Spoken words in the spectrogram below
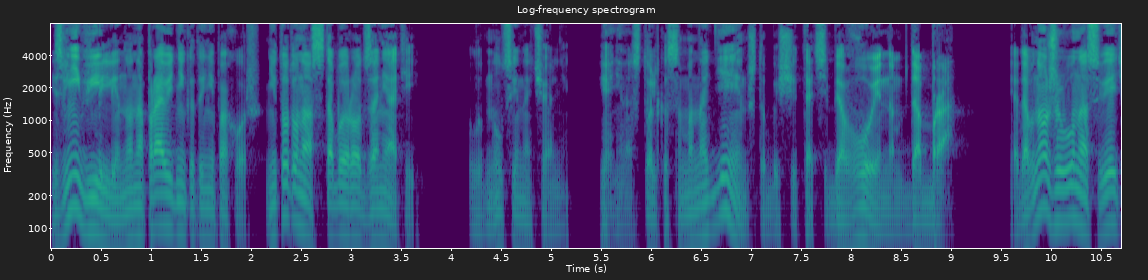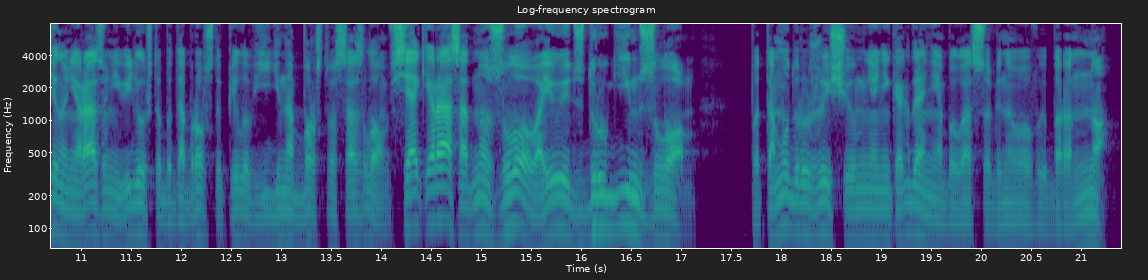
«Извини, Вилли, но на праведника ты не похож. Не тот у нас с тобой род занятий». Улыбнулся и начальник. Я не настолько самонадеян, чтобы считать себя воином добра. Я давно живу на свете, но ни разу не видел, чтобы добро вступило в единоборство со злом. Всякий раз одно зло воюет с другим злом. Потому, дружище, у меня никогда не было особенного выбора. Но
